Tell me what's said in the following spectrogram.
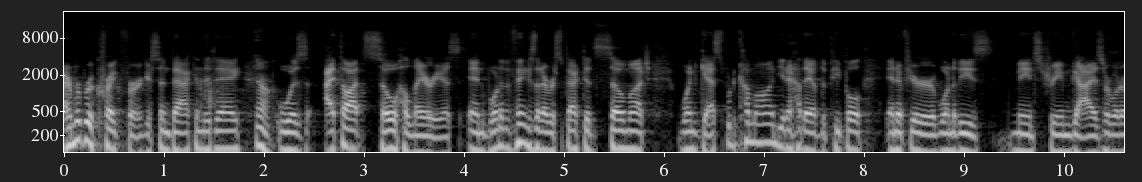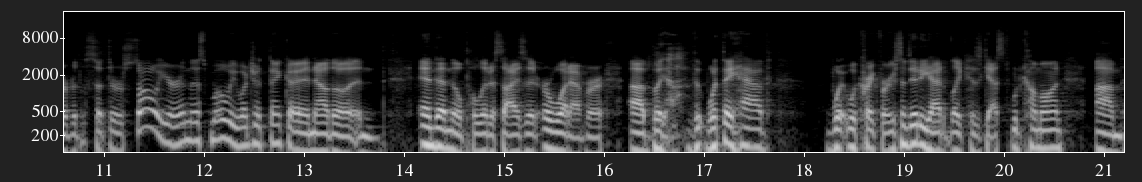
I remember Craig Ferguson back in the day Yeah. was I thought so hilarious. And one of the things that I respected so much when guests would come on, you know how they have the people, and if you're one of these mainstream guys or whatever, they'll sit there, so you're in this movie, what'd you think? of-" And now the and and then they'll politicize it or whatever. Uh, but the, what they have. What, what Craig Ferguson did, he had like his guest would come on, um,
